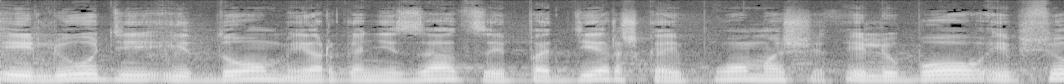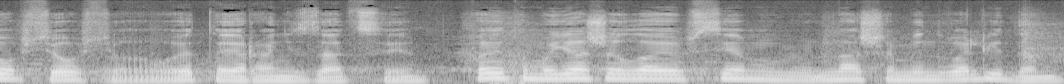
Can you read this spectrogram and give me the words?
и люди, и дом, и организация, и поддержка, и помощь, и любовь, и все, все, все в этой организации. Поэтому я желаю всем нашим инвалидам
